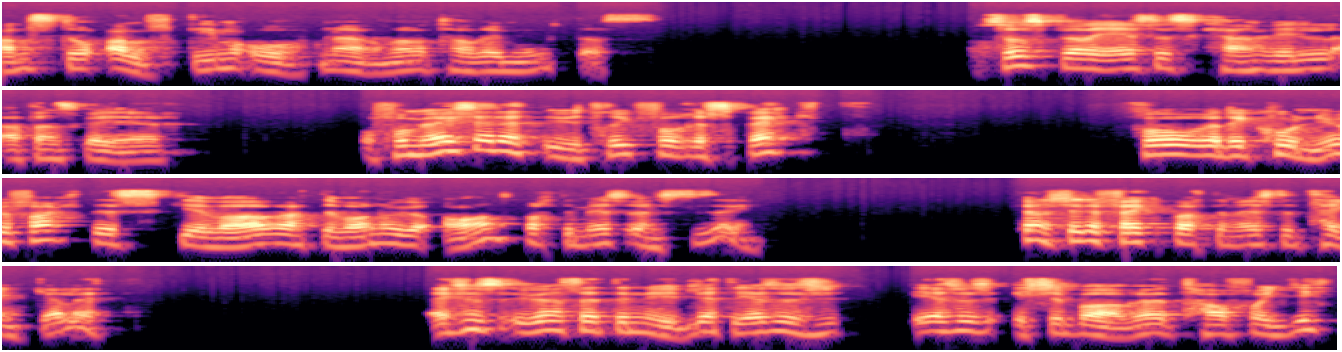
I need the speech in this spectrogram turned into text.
Han står alltid med åpne armer og tar imot oss. Så spør Jesus hva han vil at han skal gjøre. Og For meg er det et uttrykk for respekt. For det kunne jo faktisk være at det var noe annet Bartimeus ønsket seg. Kanskje det fikk Bartimeus til å tenke litt. Jeg syns uansett det er nydelig at Jesus, Jesus, ikke bare tar for gitt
